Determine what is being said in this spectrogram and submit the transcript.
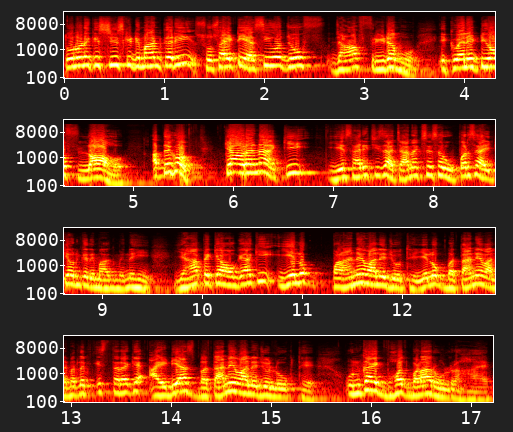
तो उन्होंने किस चीज़ की डिमांड करी? सोसाइटी ऐसी हो जो जहाँ फ्रीडम हो इक्वेलिटी ऑफ़ लॉ हो। अब देखो क्या हो रहा है ना कि ये सारी चीज़ें अचानक से सर ऊपर से आई क्या उनके दिमाग में? नहीं। यहाँ पे क्या हो गया कि ये लोग पढ़ाने वाले जो थे, ये लोग बताने वाले मतलब इस तरह के आइडियाज़ बताने वाले जो लोग थे, उनका एक बहुत बड़ा रोल रहा है।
